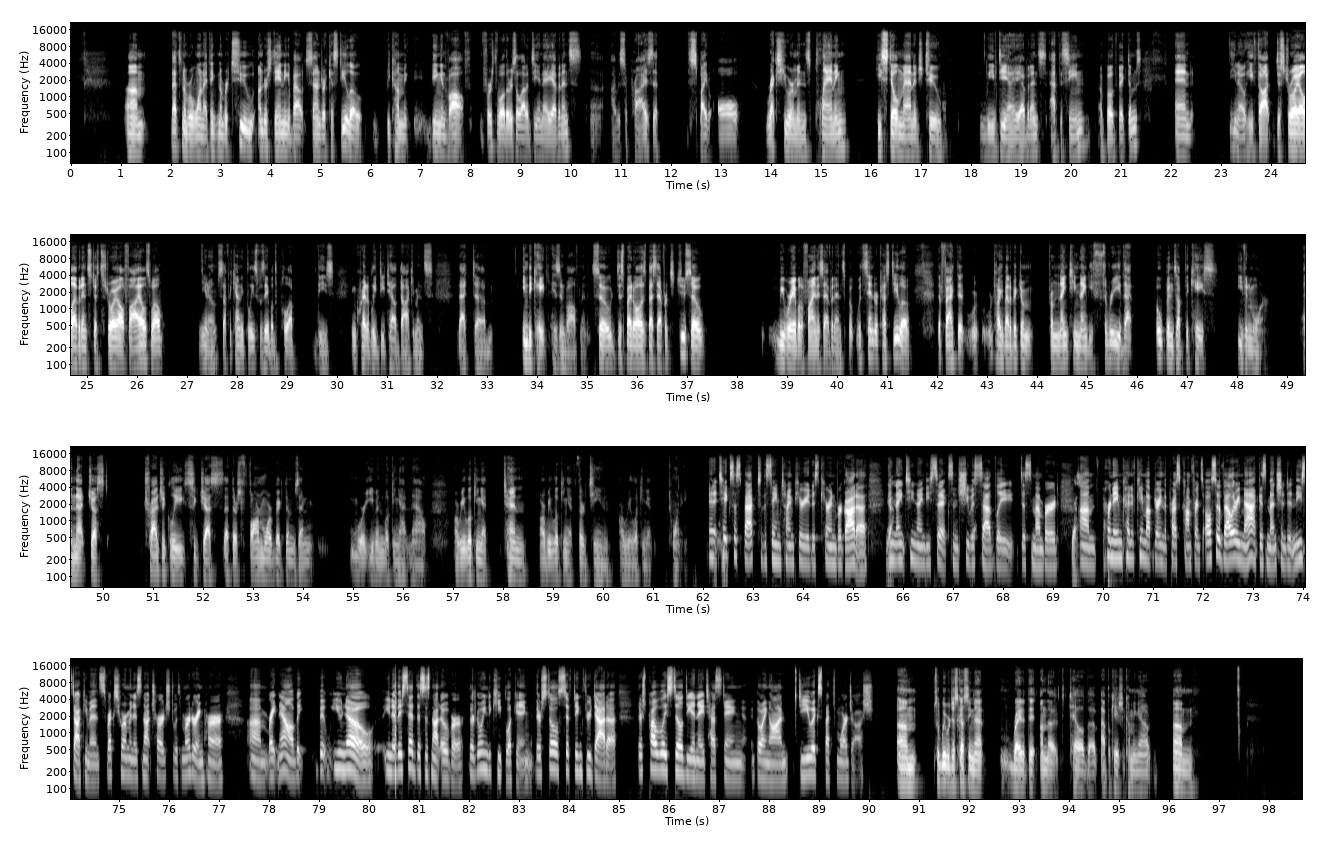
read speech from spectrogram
Um that's number one. I think number two understanding about sandra castillo becoming being involved. First of all there was a lot of dna evidence. Uh, i was surprised that despite all rex heuermann's planning he still managed to leave dna evidence at the scene of both victims and you know, he thought destroy all evidence, destroy all files. Well, you know, Suffolk County Police was able to pull up these incredibly detailed documents that um, indicate his involvement. So, despite all his best efforts to do so, we were able to find this evidence. But with Sandra Castillo, the fact that we're, we're talking about a victim from 1993, that opens up the case even more. And that just tragically suggests that there's far more victims than we're even looking at now. Are we looking at 10? Are we looking at 13? Are we looking at 20? And it takes us back to the same time period as Karen Vergata Yeah. in 1996, and she was sadly dismembered. Yes. Um, her name kind of came up during the press conference. Also, Valerie Mack is mentioned in these documents. Rex Heuermann is not charged with murdering her um, right now, but but you know, you know, they said this is not over. They're going to keep looking. They're still sifting through data. There's probably still DNA testing going on. Do you expect more, Josh? Um, so we were discussing that right at the on the tail of the application coming out. Um,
